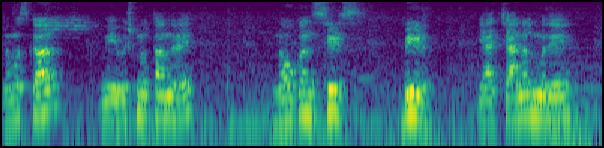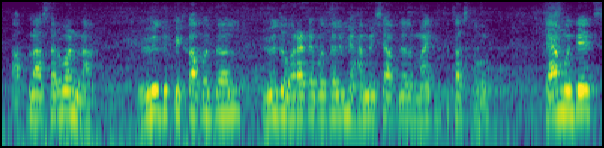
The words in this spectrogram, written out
नमस्कार मी विष्णू तांदळे नवगन सीड्स बीड या चॅनलमध्ये आपणा सर्वांना विविध पिकाबद्दल विविध व्हरायटीबद्दल मी हमेशा आपल्याला माहिती देत असतो. त्यामध्येच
